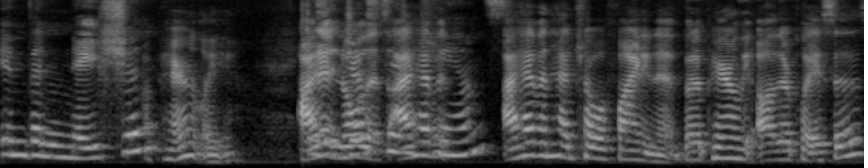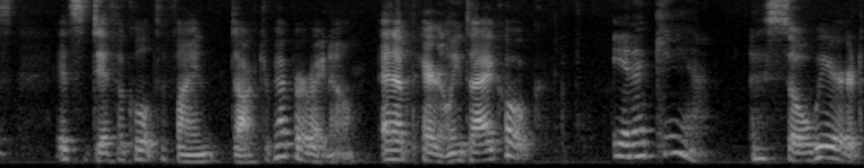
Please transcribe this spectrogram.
in the nation Apparently. I didn't know this. in I haven't cans? I haven't had trouble finding it, but apparently other places it's difficult to find Dr. Pepper right now. And apparently Diet Coke. in a can It's so weird.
